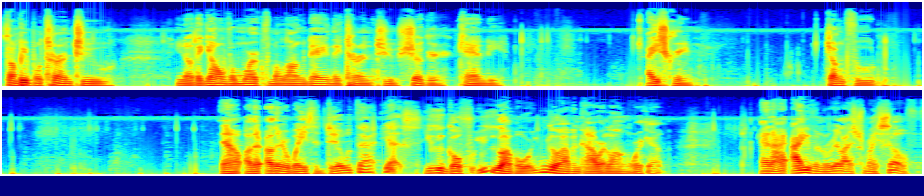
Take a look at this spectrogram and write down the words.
Some people turn to, you know, they get home from work from a long day and they turn to sugar, candy, ice cream, junk food. Now, are there other ways to deal with that? Yes, you could go for you could go have a you can go have an hour long workout. And I, I even realized for myself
